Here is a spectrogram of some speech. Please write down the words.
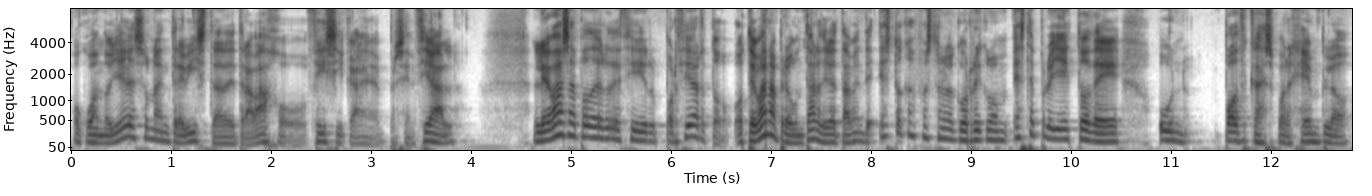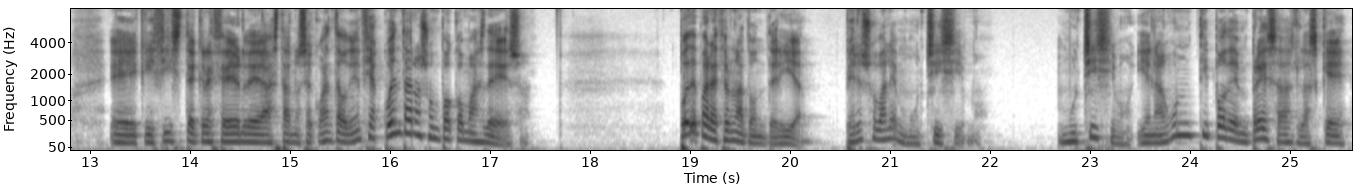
o cuando llegues a una entrevista de trabajo física, eh, presencial, le vas a poder decir, por cierto, o te van a preguntar directamente, esto que has puesto en el currículum, este proyecto de un podcast, por ejemplo, eh, que hiciste crecer de hasta no sé cuánta audiencia, cuéntanos un poco más de eso. Puede parecer una tontería, pero eso vale muchísimo. Muchísimo. Y en algún tipo de empresas, las que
